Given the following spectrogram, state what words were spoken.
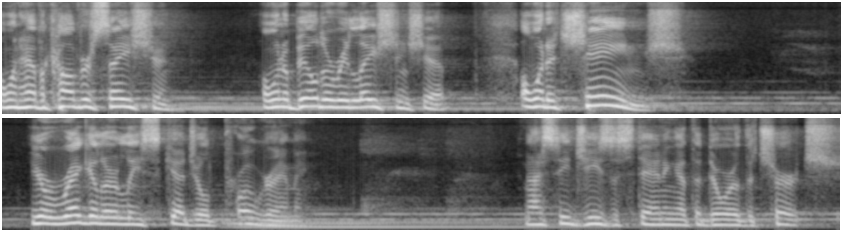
I want to have a conversation. I want to build a relationship. I want to change your regularly scheduled programming. And I see Jesus standing at the door of the church.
